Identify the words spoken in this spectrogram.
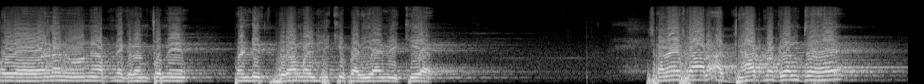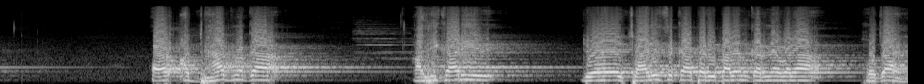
और वह वर्णन उन्होंने अपने ग्रंथों में पंडित भूरामल जी की पर्याय में किया। समय सार अध्यात्म ग्रंथ है और अध्यात्म का अधिकारी जो है चारित्र का परिपालन करने वाला होता है।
